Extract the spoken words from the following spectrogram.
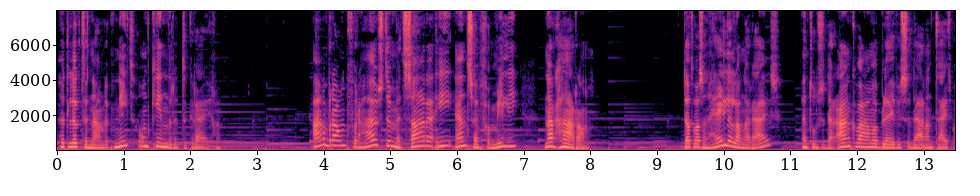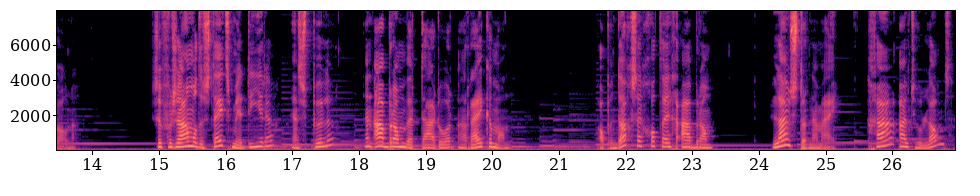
Het lukte namelijk niet om kinderen te krijgen. Abraham verhuisde met Sarai en zijn familie naar Haran. Dat was een hele lange reis en toen ze daar aankwamen bleven ze daar een tijd wonen. Ze verzamelden steeds meer dieren en spullen en Abram werd daardoor een rijke man. Op een dag zei God tegen Abram: Luister naar mij. Ga uit uw land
